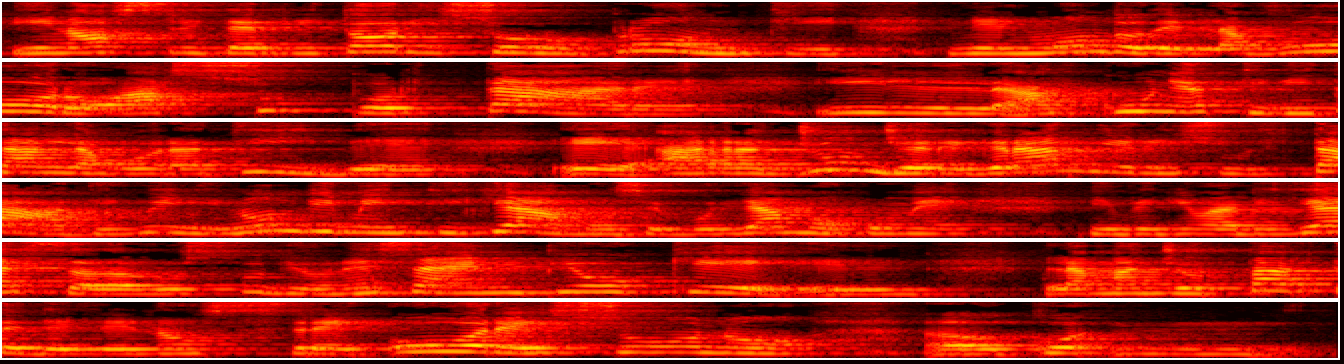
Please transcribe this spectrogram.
i nostri territori sono pronti nel mondo del lavoro a supportare il, alcune attività lavorative e a raggiungere grandi risultati. Quindi non dimentichiamo, se vogliamo, come mi veniva richiesta dallo studio un esempio, che la maggior parte delle nostre ore sono uh, co-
